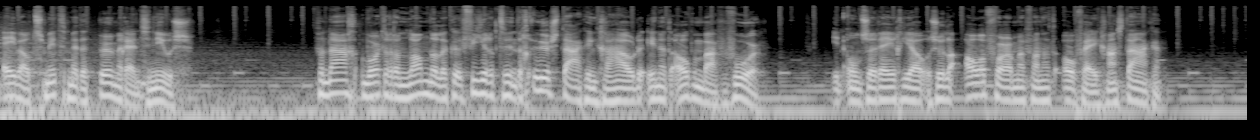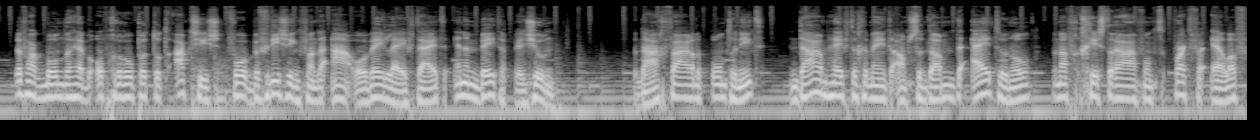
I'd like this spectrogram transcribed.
Ewout Smit met het Purmerendse nieuws. Vandaag wordt er een landelijke 24-uur staking gehouden in het openbaar vervoer. In onze regio zullen alle vormen van het OV gaan staken. De vakbonden hebben opgeroepen tot acties voor bevriezing van de AOW-leeftijd en een beter pensioen. Vandaag varen de ponten niet en daarom heeft de gemeente Amsterdam de Eitunnel vanaf gisteravond kwart voor elf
